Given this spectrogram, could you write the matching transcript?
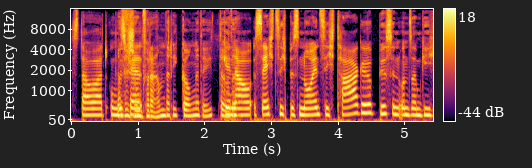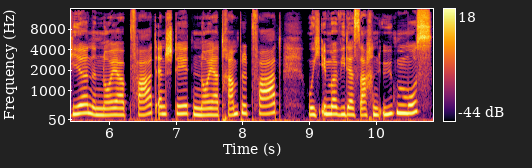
es dauert ungefähr... Das ist schon Veränderung gegangen dort, Genau, 60 bis 90 Tage, bis in unserem Gehirn ein neuer Pfad entsteht, ein neuer Trampelpfad, wo ich immer wieder Sachen üben muss,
